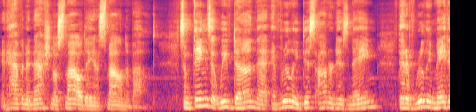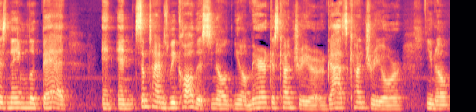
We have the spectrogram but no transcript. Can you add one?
and having a National Smile Day and smiling about. Some things that we've done that have really dishonored his name, that have really made his name look bad. And, and sometimes we call this, you know, you know, America's country or, God's country or, you know,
